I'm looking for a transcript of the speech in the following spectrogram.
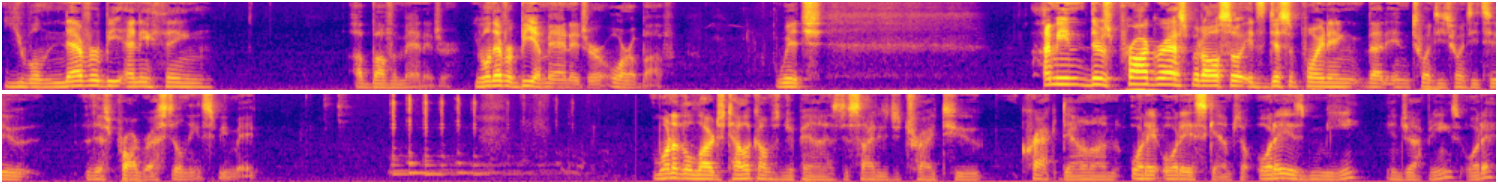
you will never be anything above a manager. You will never be a manager or above which I mean, there's progress, but also it's disappointing that in 2022 this progress still needs to be made. One of the large telecoms in Japan has decided to try to crack down on ore ore scams. Now, ore is me in Japanese, ore,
